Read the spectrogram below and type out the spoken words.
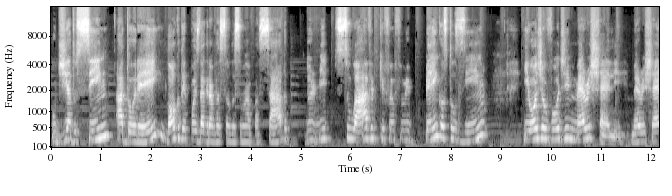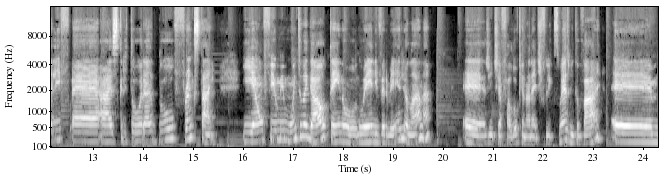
o Dia do Sim, adorei. Logo depois da gravação da semana passada, dormi suave porque foi um filme bem gostosinho. E hoje eu vou de Mary Shelley. Mary Shelley é a escritora do Frankenstein. E é um filme muito legal, tem no, no N vermelho lá, né? É, a gente já falou que é na Netflix mesmo, então vai. É,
